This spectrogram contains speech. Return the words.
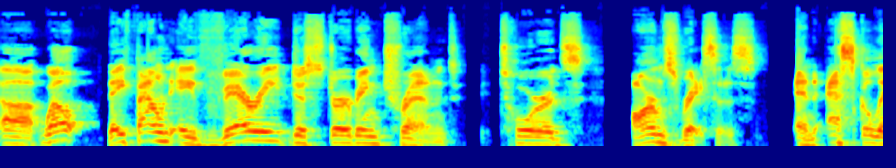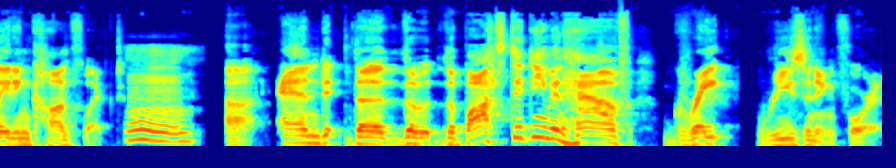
Uh, well, they found a very disturbing trend towards arms races and escalating conflict. Hmm. Uh, and the, the the bots didn't even have great reasoning for it.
